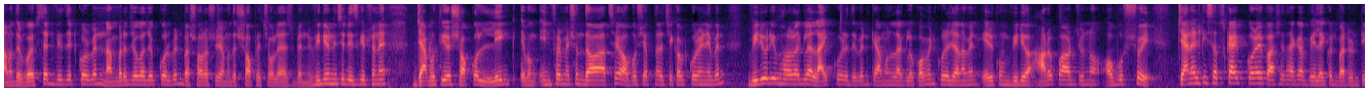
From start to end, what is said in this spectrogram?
আমাদের ওয়েবসাইট ভিজিট করবেন নাম্বারে যোগাযোগ করবেন বা সরাসরি আমাদের শপে চলে আসবেন। ভিডিও নিচে ডিসক্রিপশনে যাবতীয় সকল লিঙ্ক এবং ইনফরমেশন দেওয়া আছে, অবশ্যই আপনারা চেক আউট করে নেবেন। ভিডিওটি ভালো লাগলে লাইক করে দেবেন, কেমন লাগল কমেন্ট করে জানাবেন। এরকম ভিডিও আরও পাওয়ার জন্য অবশ্যই চ্যানেলটি সাবস্ক্রাইব করে পাশে থাকা বেল আইকন বাটনটি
